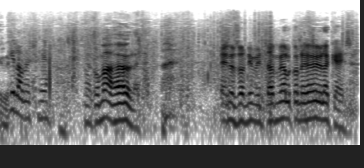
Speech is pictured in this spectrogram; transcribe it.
Perkele. Kilometriä. Saanko mä höylätä? Ei no se on nimittäin melkoinen höyläkeisari.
